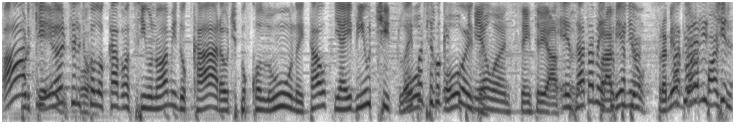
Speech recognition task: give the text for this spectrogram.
Ah, Porque sim. antes eles Pô. colocavam assim o nome do cara, ou tipo coluna e tal, e aí vinha o título. Aí Ou pode ser qualquer ou coisa. opinião antes, entre aspas. Exatamente, Pra mim, a opinião. pior- pra mim, a Agora eles parte-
